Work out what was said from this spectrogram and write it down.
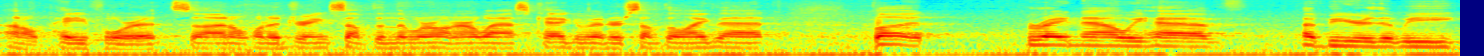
I don't pay for it, so I don't want to drink something that we're on our last keg of it or something like that. But right now we have a beer that we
